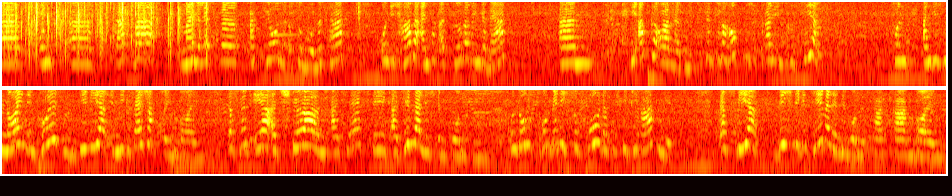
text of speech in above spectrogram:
äh, und äh, das war meine letzte Aktion zum Bundestag. Und ich habe einfach als Bürgerin gemerkt, ähm, die Abgeordneten sind überhaupt nicht daran interessiert, von, an diesen neuen Impulsen, die wir in die Gesellschaft bringen wollen. Das wird eher als störend, als lästig, als hinderlich empfunden. Und darum bin ich so froh, dass es die Piraten gibt. Dass wir wichtige Themen in den Bundestag tragen wollen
